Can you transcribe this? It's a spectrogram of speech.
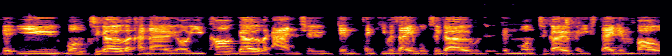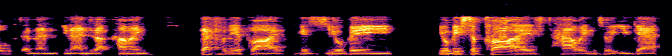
that you want to go, like I know, or you can't go, like Andrew didn't think he was able to go, didn't want to go, but he stayed involved and then, you know, ended up coming definitely apply because you'll be you'll be surprised how into it you get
